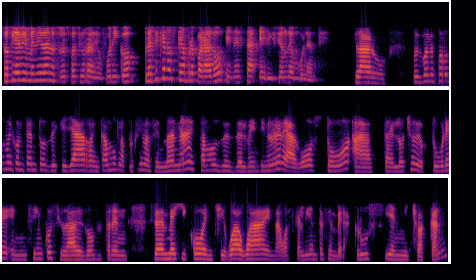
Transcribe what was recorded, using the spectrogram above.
Sofía, bienvenida a nuestro espacio radiofónico. Platícanos qué han preparado en esta edición de Ambulante. Claro, pues bueno, estamos muy contentos de que ya arrancamos la próxima semana. Estamos desde el 29 de agosto hasta el 8 de octubre en cinco ciudades. Vamos a estar en Ciudad de México, en Chihuahua, en Aguascalientes, en Veracruz y en Michoacán.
